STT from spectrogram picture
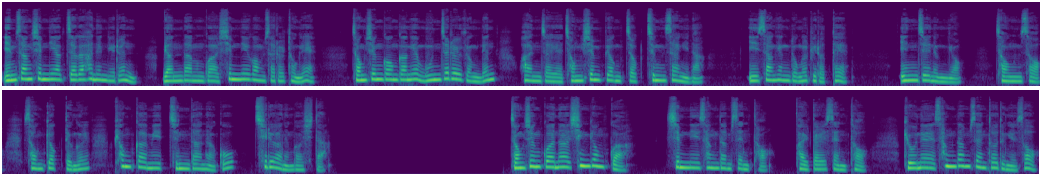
임상심리학자가 하는 일은 면담과 심리검사를 통해 정신건강에 문제를 겪는 환자의 정신병적 증상이나 이상행동을 비롯해 인지능력, 정서, 성격 등을 평가 및 진단하고 치료하는 것이다. 정신과나 신경과, 심리상담센터, 발달센터, 교내 상담센터 등에서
